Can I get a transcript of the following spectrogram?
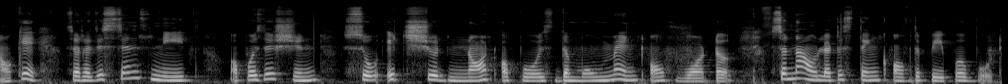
okay? So resistance needs opposition so it should not oppose the movement of water. So now let us think of the paper boat.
